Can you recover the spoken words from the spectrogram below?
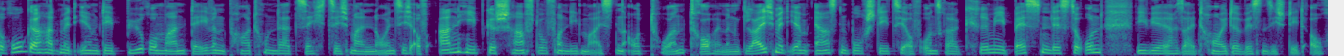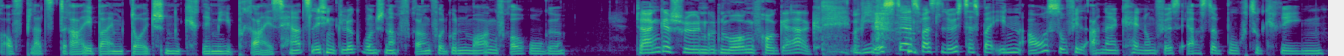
Ruger hat mit ihrem Debütroman Davenport 160 mal 90 auf Anhieb geschafft, wovon die meisten Autoren träumen. Gleich mit ihrem ersten Buch steht sie auf unserer Krimi-Bestenliste und, wie wir seit heute wissen, sie steht auch auf Platz 3 beim Deutschen Krimi-Preis. Herzlichen Glückwunsch nach Frankfurt. Guten Morgen, Frau Ruge. Dankeschön, guten Morgen, Frau Gerg. Wie ist das? Was löst das bei Ihnen aus, so viel Anerkennung fürs erste Buch zu kriegen?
